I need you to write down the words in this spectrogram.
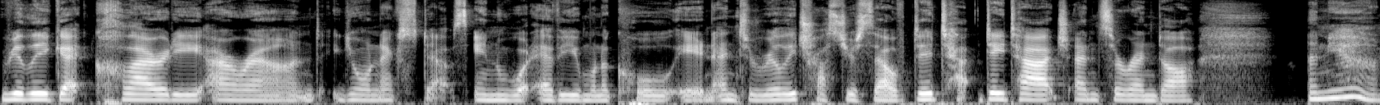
really get clarity around your next steps in whatever you want to call in, and to really trust yourself, deta- detach, and surrender. And yeah.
